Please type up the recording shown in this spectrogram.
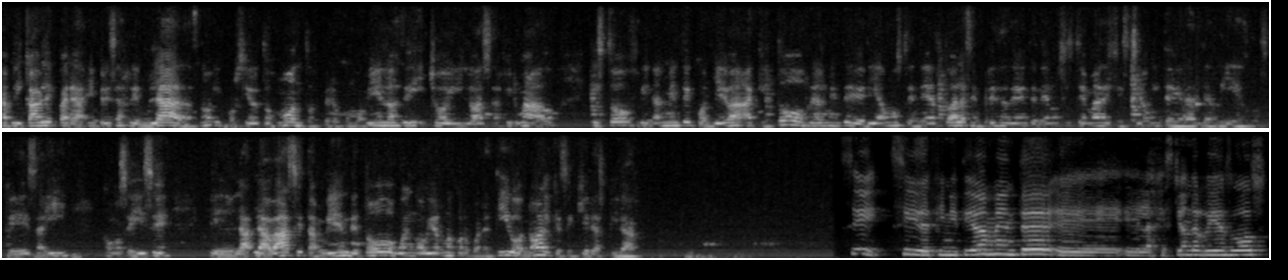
aplicables para empresas reguladas, ¿no? Y por ciertos montos, pero como bien lo has dicho y lo has afirmado, esto finalmente conlleva a que todos realmente deberíamos tener, todas las empresas deben tener un sistema de gestión integral de riesgos, que es ahí, como se dice, eh, la, base también de todo buen gobierno corporativo, ¿no? Al que se quiere aspirar. Sí, sí, definitivamente eh, eh, la gestión de riesgos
